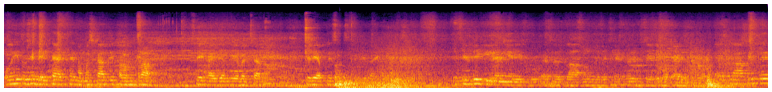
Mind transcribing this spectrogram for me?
ਉਹੀ ਤੁਸੀਂ ਦੇਖਿਆ ਇੱਥੇ ਨਮਸਕਾਰ ਦੀ ਪਰੰਪਰਾ ਸਿਖਾਈ ਜਾਂਦੀ ਹੈ ਬੱਚਿਆਂ ਨੂੰ ਜਿਹੜੀ ਆਪਣੀ ਸੰਸਕ੍ਰਿਤੀ ਦਾ ਇੱਕ ਸਿੱਧੀ ਕੀ ਰਹਿਣੀ ਹੈ ਜੀ ਇਸ ਕਲਾਸਰੂਮ ਦੇ ਵਿੱਚ? ਸਿੱਧੀ ਪਹੁੰਚਾ ਦਿੱਤੀ ਇਸ ਕਲਾਸ ਦੇ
